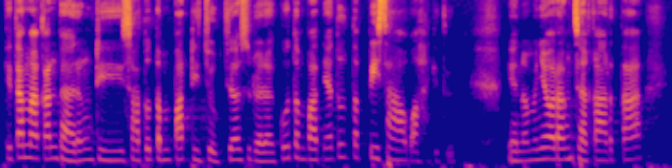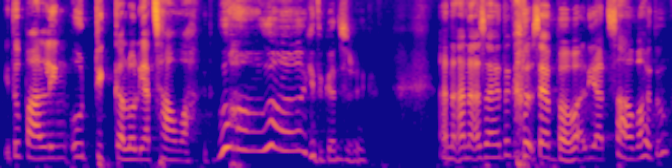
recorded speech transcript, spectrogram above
Kita makan bareng di satu tempat di Jogja, saudaraku, tempatnya tuh tepi sawah gitu. Ya namanya orang Jakarta, itu paling udik kalau lihat sawah gitu. Wah, wah gitu kan saudara. Anak-anak saya itu kalau saya bawa lihat sawah tuh,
